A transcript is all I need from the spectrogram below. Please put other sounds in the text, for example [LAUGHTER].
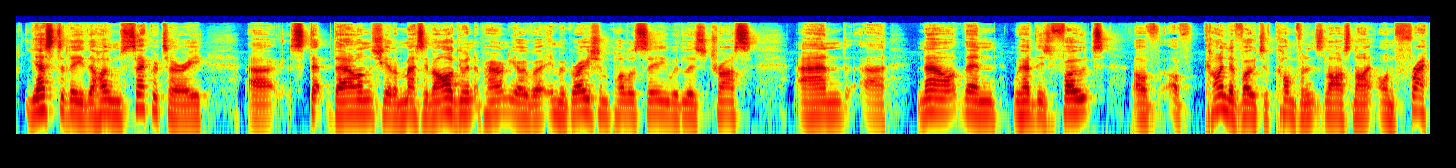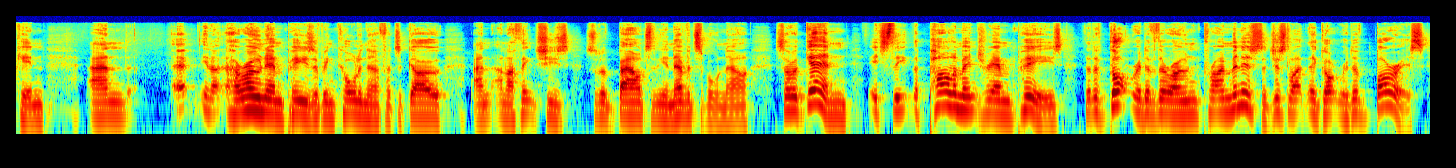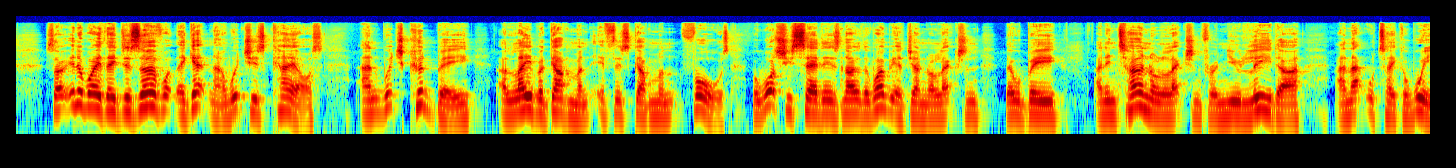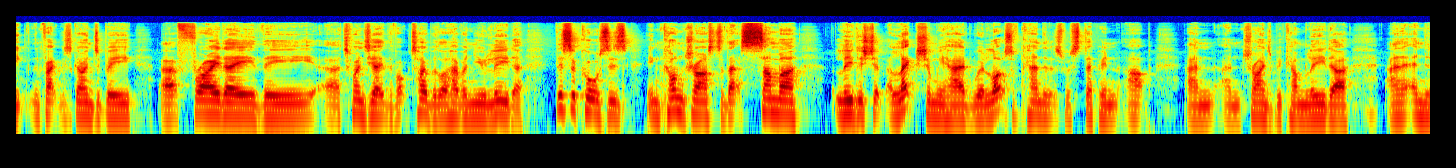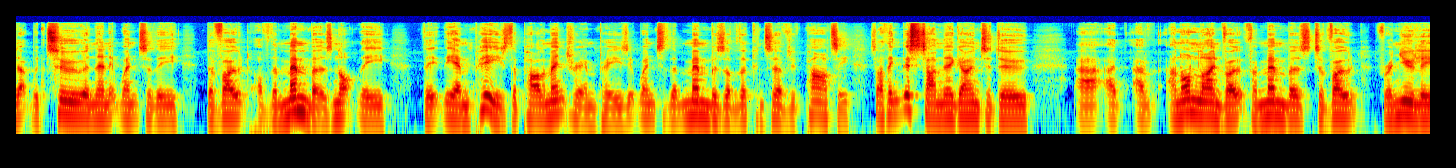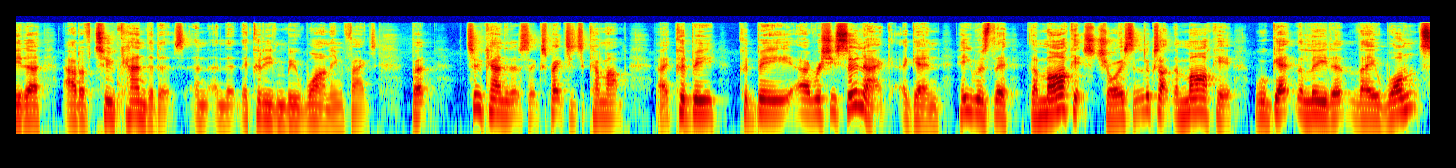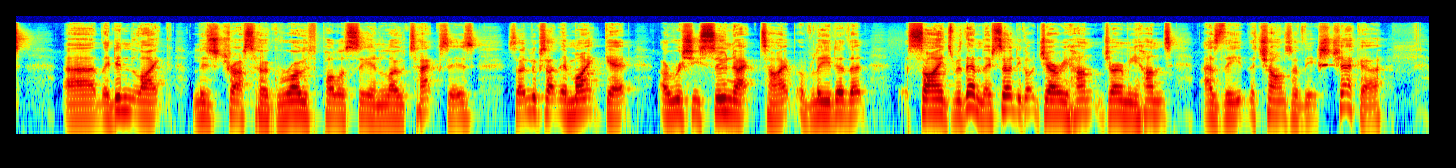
yesterday the Home Secretary uh, stepped down. She had a massive argument apparently over immigration policy with Liz Truss. And uh, now then we had this vote of, of kind of vote of confidence last night on fracking. And Eh, you know, her own MPs have been calling her for to go, and, and I think she's sort of bowed to the inevitable now. So again, it's the, the parliamentary MPs that have got rid of their own prime minister, just like they got rid of Boris. So in a way, they deserve what they get now, which is chaos, and which could be a Labour government if this government falls. But what she said is no, there won't be a general election. There will be an internal election for a new leader and that will take a week. In fact, it's going to be uh, Friday, the uh, 28th of October. They'll have a new leader. This, of course, is in contrast to that summer leadership election we had, where lots of candidates were stepping up and, and trying to become leader, and it ended up with two, and then it went to the, the vote of the members, not the the, the MPs, the parliamentary MPs, it went to the members of the Conservative Party. So I think this time they're going to do uh, a, a, an online vote for members to vote for a new leader out of two candidates, and, and there could even be one, in fact. But two candidates expected to come up uh, could be could be uh, Rishi Sunak again. He was the the market's choice, and it looks like the market will get the leader they want. Uh, they didn't like Liz Truss, her growth policy and low taxes, so it looks like they might get a Rishi Sunak type of leader that sides with them. They've certainly got Jerry Hunt, Jeremy Hunt as the, the Chancellor of the Exchequer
